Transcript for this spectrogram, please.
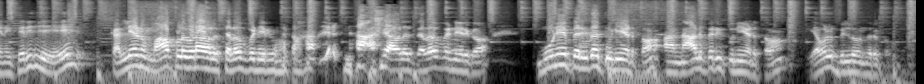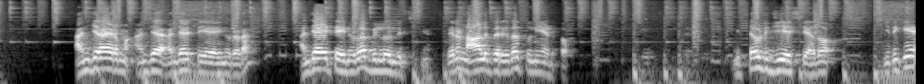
எனக்கு தெரிஞ்சு கல்யாணம் மாப்பிள்ளை கூட அவ்வளோ செலவு பண்ணியிருக்க மாட்டான். நாங்கள் அவ்வளோ செலவு பண்ணியிருக்கோம் மூணே பேருக்கு தான் துணி எடுத்தோம். நாலு பேருக்கு துணி எடுத்தோம். எவ்வளோ பில் வந்திருக்கும்? அஞ்சாயிரம் அஞ்சு அஞ்சாயிரத்தி ஐநூறுடா அஞ்சாயிரத்தி ஐநூறுரூவா பில் வந்துருச்சுங்க. வெறும் நாலு பேருக்கு தான் துணி எடுத்தோம். வித்தவுட் ஜிஎஸ்டி அதுவும். இதுக்கே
